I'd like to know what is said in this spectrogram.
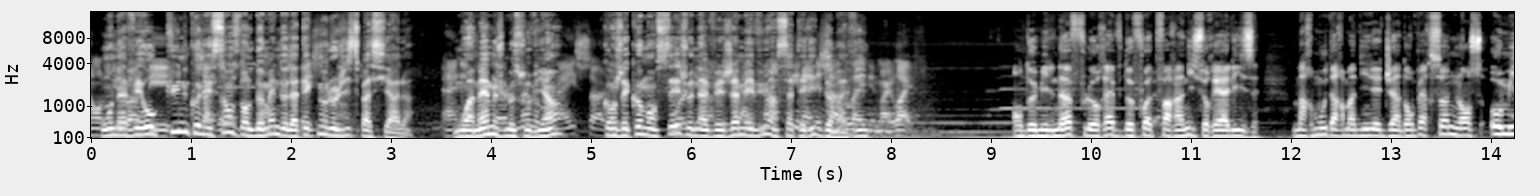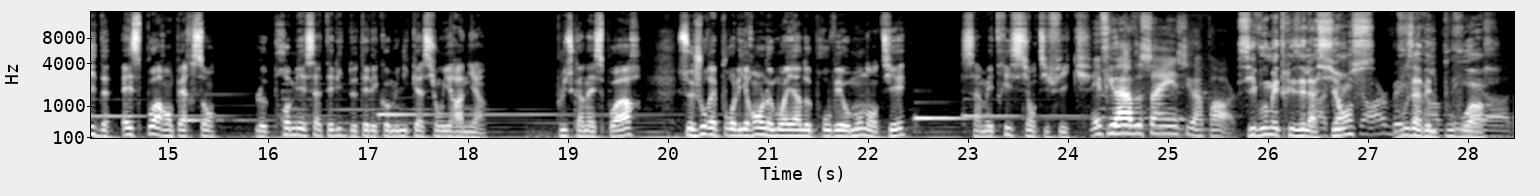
On n'avait aucune connaissance dans le domaine de la technologie spatiale. Moi-même, je me souviens, quand j'ai commencé, je n'avais jamais vu un satellite de ma vie. En 2009, le rêve de Fouad Farani se réalise. Mahmoud Ahmadinejad en personne lance Omid, espoir en persan, le premier satellite de télécommunication iranien. Plus qu'un espoir, ce jour est pour l'Iran le moyen de prouver au monde entier sa maîtrise scientifique. Si vous maîtrisez la science, vous avez le pouvoir.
